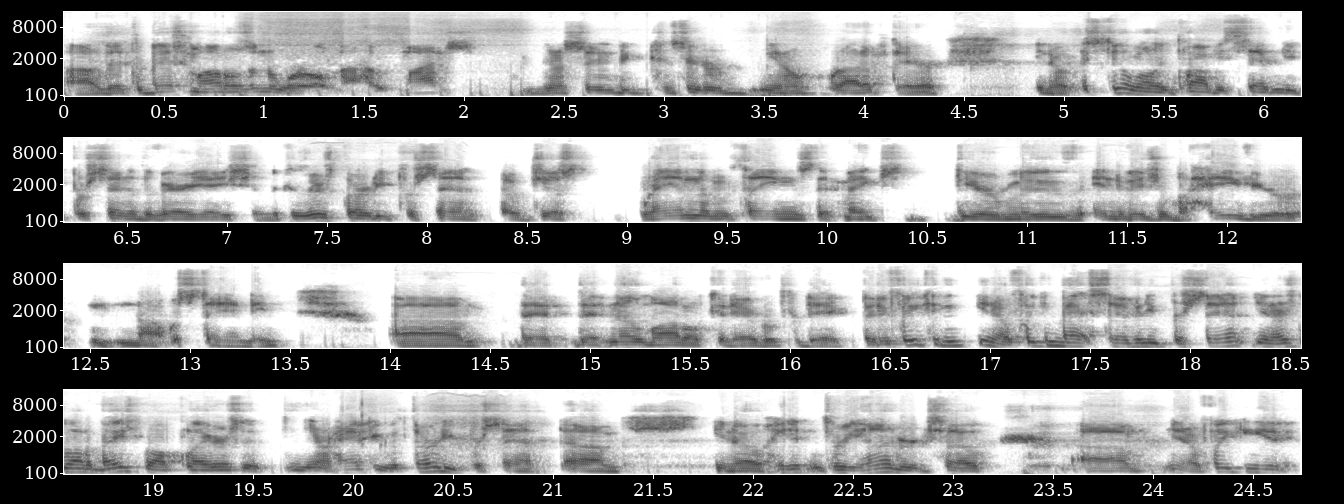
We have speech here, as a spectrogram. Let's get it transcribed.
Uh, that the best models in the world, and I hope mine's going to soon be considered, you know, right up there, you know, it's still only probably 70% of the variation because there's 30% of just random things that makes deer move individual behavior notwithstanding um, that that no model could ever predict but if we can you know if we can bat 70% you know there's a lot of baseball players that you know are happy with 30% um, you know hitting 300 so um, you know if we can get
